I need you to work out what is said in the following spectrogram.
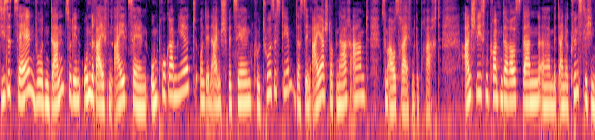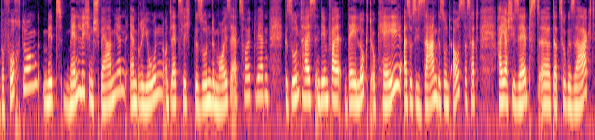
Diese Zellen wurden dann zu den unreifen Eizellen umprogrammiert und in einem speziellen Kultursystem, das den Eierstock nachahmt, zum Ausreifen gebracht. Anschließend konnten daraus dann äh, mit einer künstlichen Befruchtung mit männlichen Spermien Embryonen und letztlich gesunde Mäuse erzeugt werden. Gesund heißt in dem Fall, they looked okay, also sie sahen gesund aus. Das hat Hayashi selbst äh, dazu gesagt.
